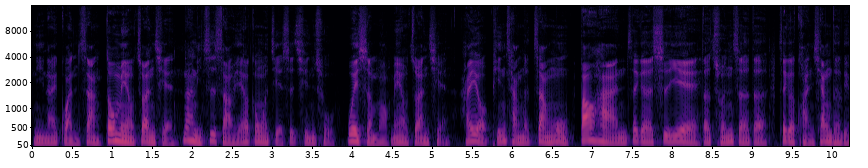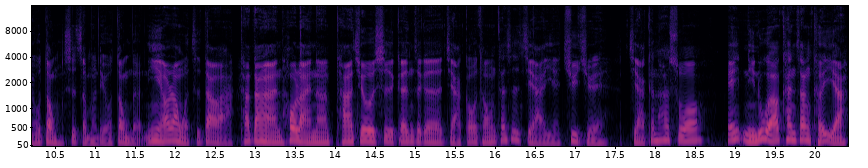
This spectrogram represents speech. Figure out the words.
你来管账都没有赚钱，那你至少也要跟我解释清楚为什么没有赚钱。还有平常的账目，包含这个事业的存折的这个款项的流动是怎么流动的，你也要让我知道啊。他当然后来呢，他就是跟这个甲沟通，但是甲也拒绝。甲跟他说。哎，你如果要看账可以啊，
